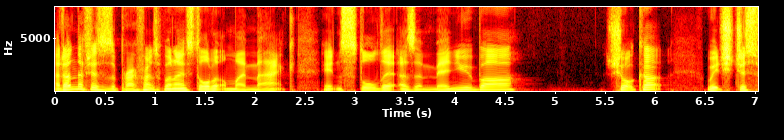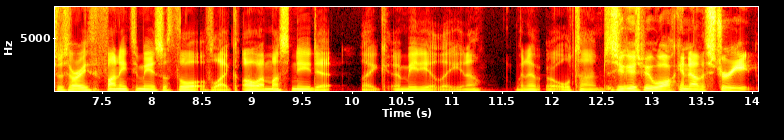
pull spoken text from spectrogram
I don't know if this is a preference. When I installed it on my Mac, it installed it as a menu bar shortcut, which just was very funny to me as a thought of like, oh, I must need it like immediately, you know, whenever at all times. So you could just be walking down the street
